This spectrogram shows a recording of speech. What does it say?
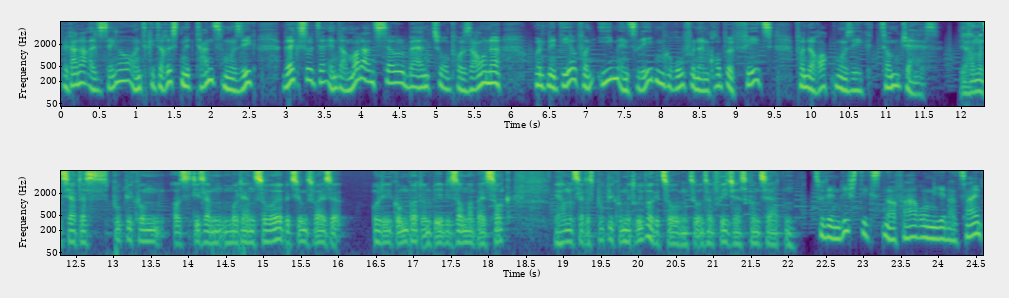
begann er als Sänger und Gitarrist mit Tanzmusik, wechselte in der Modern Soul Band zur Posaune und mit der von ihm ins Leben gerufenen Gruppe Fez von der Rockmusik zum Jazz. Wir haben uns ja das Publikum aus dieser modernen Soul, beziehungsweise Uli Gumbert und Baby Sommer bei Sock, wir haben uns ja das Publikum mit rübergezogen zu unseren Free Jazz Konzerten. Zu den wichtigsten Erfahrungen jener Zeit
